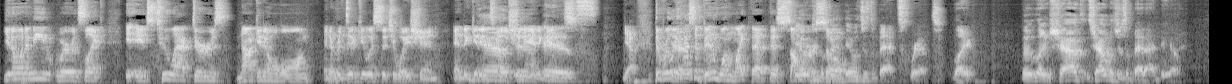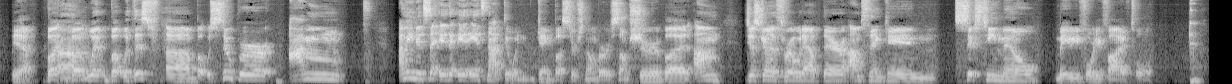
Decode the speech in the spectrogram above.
You know what I mean? Where it's like it, it's two actors not getting along in a Mhm. ridiculous situation, and they get into shenanigans. Yeah, there really Yeah. hasn't been one like that this it, summer. was So bad, it was just a bad script. Like, like Shaft, Shaft was just a bad idea. Yeah, but Um, but with but with this, uh, but with Stuber, I'm. I mean, it's it, it, it's not doing gangbusters numbers, I'm sure, but I'm just gonna throw it out there. I'm thinking 16 mil, maybe 45 total.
